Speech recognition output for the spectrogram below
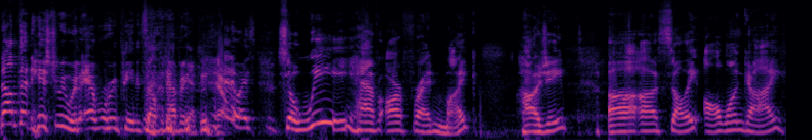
not that history would ever repeat itself and happen again. Anyways, so we have our friend Mike. Haji, uh, uh, Sully, all one guy,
